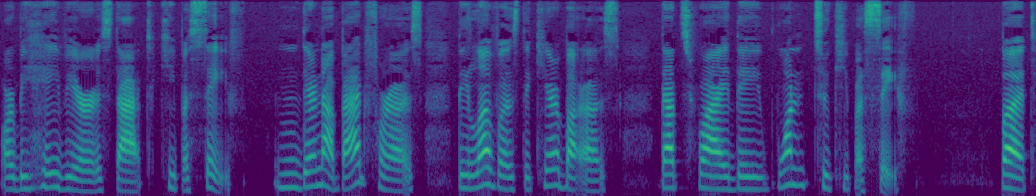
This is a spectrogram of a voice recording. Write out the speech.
or behaviors that keep us safe. They're not bad for us. They love us, they care about us. That's why they want to keep us safe. But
